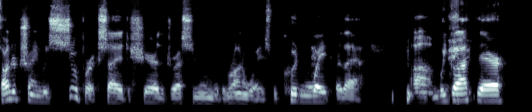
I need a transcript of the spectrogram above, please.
Thunder Train was super excited to share the dressing room with the Runaways. We couldn't wait for that. Um, we got there,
